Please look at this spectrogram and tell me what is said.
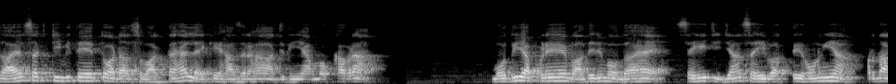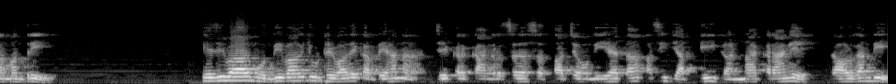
ਸਾਹਿਬ ਸੱਚ ਟੀਵੀ ਤੇ ਤੁਹਾਡਾ ਸਵਾਗਤ ਹੈ, ਲੈ ਕੇ ਹਾਜ਼ਰ ਹਾਂ ਅੱਜ ਦੀਆਂ ਮੁੱਖ ਖਬਰਾਂ। ਮੋਦੀ ਆਪਣੇ ਵਾਅਦੇ ਨਿਭਾਉਂਦਾ ਹੈ, ਸਹੀ ਚੀਜ਼ਾਂ ਸਹੀ ਵਕਤ ਤੇ ਹੋਣਗੀਆਂ, ਪ੍ਰਧਾਨ ਮੰਤਰੀ। ਕੇਜਰੀਵਾਲ ਮੋਦੀ ਵਾਂਗ ਝੂਠੇ ਵਾਅਦੇ ਕਰਦੇ ਹਨ, ਜੇਕਰ ਕਾਂਗਰਸ ਸੱਤਾ 'ਚ ਆਉਂਦੀ ਹੈ ਤਾਂ ਅਸੀਂ ਜਾਤੀ ਗਣਨਾ ਕਰਾਂਗੇ, ਰਾਹੁਲ ਗਾਂਧੀ।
